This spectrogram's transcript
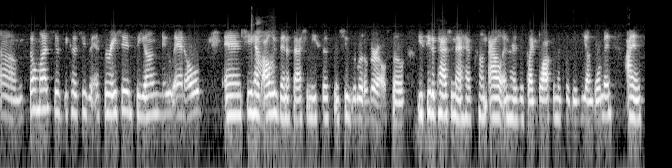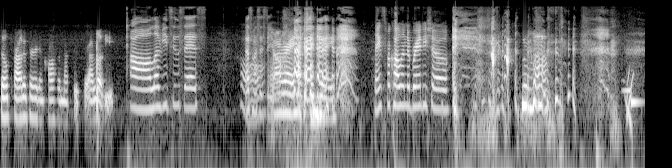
um, so much just because she's an inspiration to young, new, and old. And she has Aw. always been a fashionista since she was a little girl. So you see the passion that has come out and has just like blossomed into this young woman. I am so proud of her and call her my sister. I love you. Aw, love you too, sis. That's my sister, y'all. All right, have a good day. Thanks for calling the Brandy Show.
